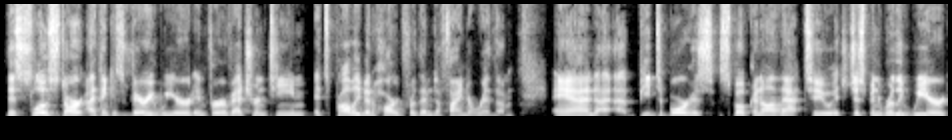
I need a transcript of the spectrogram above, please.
This slow start, I think, is very weird. And for a veteran team, it's probably been hard for them to find a rhythm. And uh, uh Pete DeBoer has spoken on that too. It's just been really weird.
